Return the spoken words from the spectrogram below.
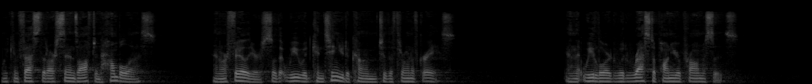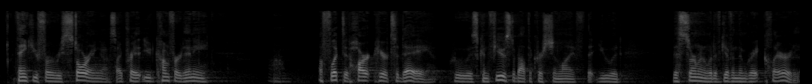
We confess that our sins often humble us and our failures so that we would continue to come to the throne of grace. And that we, Lord, would rest upon your promises. Thank you for restoring us. I pray that you'd comfort any um, afflicted heart here today who is confused about the Christian life, that you would, this sermon would have given them great clarity.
